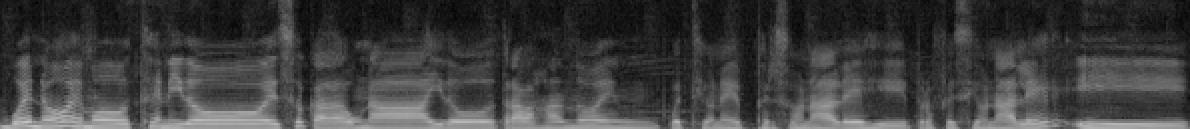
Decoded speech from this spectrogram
Bueno, hemos tenido eso, cada una ha ido trabajando en cuestiones personales y profesionales y,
